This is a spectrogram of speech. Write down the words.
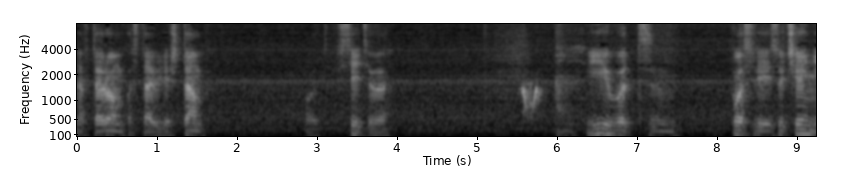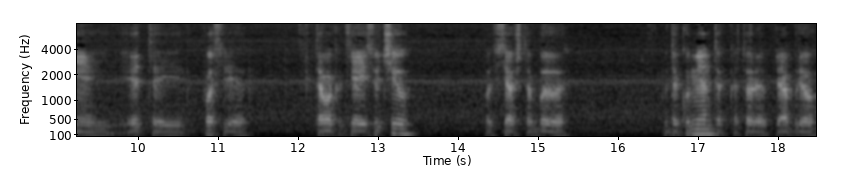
на втором поставили штамп, вот, все дела. И вот после изучения этой, после того, как я изучил, вот все, что было в документах, которые приобрел,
